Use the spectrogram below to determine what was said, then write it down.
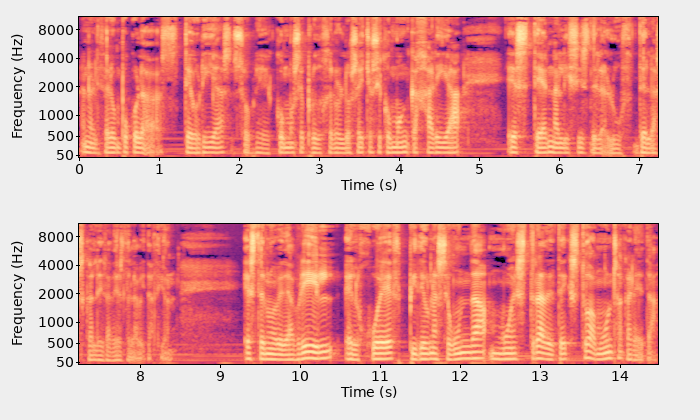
analizaré un poco las teorías sobre cómo se produjeron los hechos y cómo encajaría este análisis de la luz de la escalera desde la habitación. Este 9 de abril, el juez pide una segunda muestra de texto a Munsa Careta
